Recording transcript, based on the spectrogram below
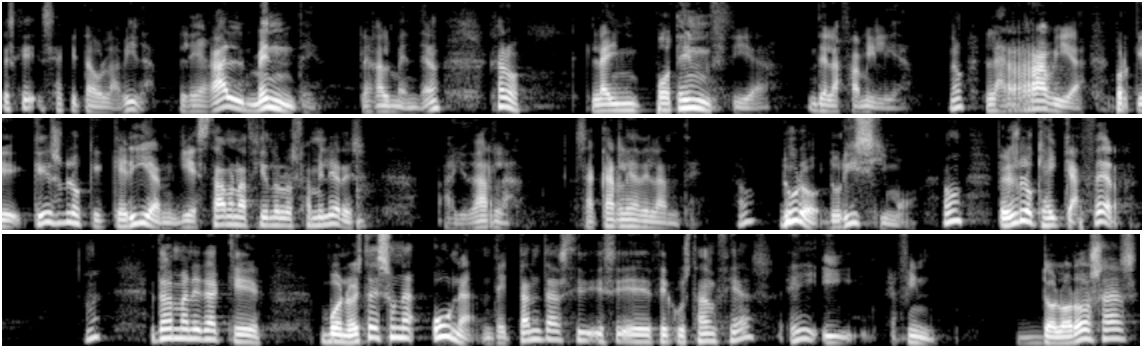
es que se ha quitado la vida, legalmente, legalmente. Claro, la impotencia de la familia, ¿no? La rabia, porque ¿qué es lo que querían y estaban haciendo los familiares? Ayudarla, sacarle adelante, Duro, durísimo, Pero es lo que hay que hacer. De tal manera que, bueno, esta es una, una de tantas circunstancias ¿eh? y, en fin, dolorosas,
